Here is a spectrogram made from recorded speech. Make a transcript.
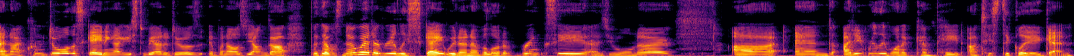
and I couldn't do all the skating I used to be able to do as, when I was younger. But there was nowhere to really skate. We don't have a lot of rinks here, as you all know. Uh, and I didn't really want to compete artistically again.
